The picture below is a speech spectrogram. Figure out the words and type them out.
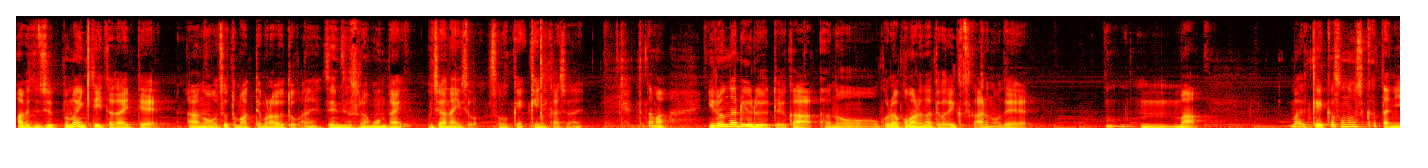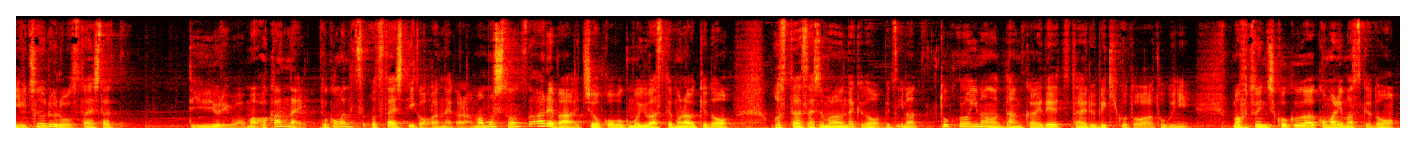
まあ、別に10分前に来ていただいてあのちょっと待ってもらうとかね全然それは問題うちはないんですよ。その件に関してはね。ただまあいろんなルールというかあのこれは困るなってことがいくつかあるので、うん、まあまあ、結果その方にうちのルールをお伝えしたっていうよりは、まあ、分かんない。どこまでお伝えしていいか分かんないから、まあ、もしそのあれば一応こう僕も言わせてもらうけどお伝えさせてもらうんだけど別に今のところ今の段階で伝えるべきことは特に、まあ、普通に遅刻は困りますけど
